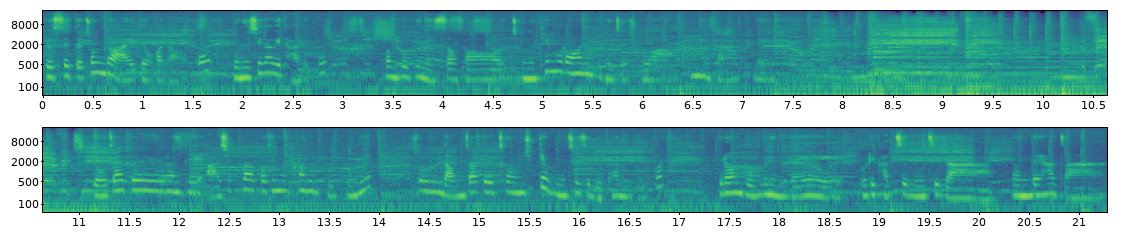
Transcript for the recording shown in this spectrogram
그랬을 때 좀 더 아이디어가 나오고 보는 시각이 다르고 그런 부분이 있어서 저는 팀으로 하는 거 굉장히 좋아합니다. 네. 여자들한테 아쉽다고 생각하는 부분이 좀 남자들처럼 쉽게 뭉치지 못하는 부분? 이런 부분인데 우리 같이 뭉치자, 연대하자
